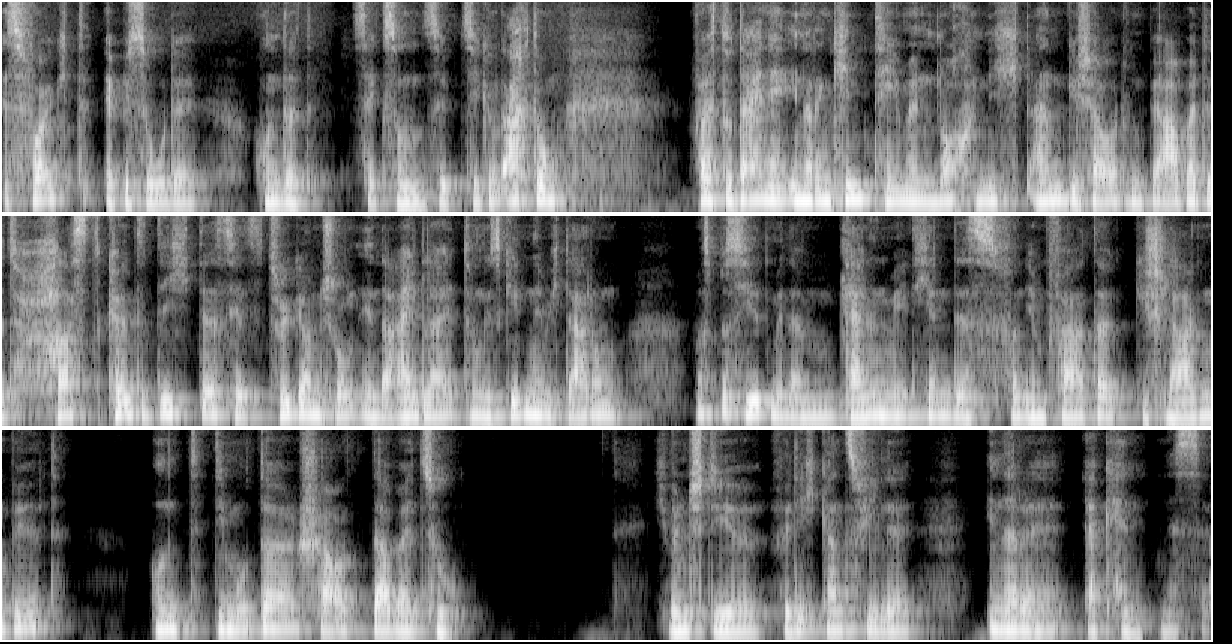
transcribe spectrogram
Es folgt Episode 176. Und Achtung, falls du deine inneren Kindthemen noch nicht angeschaut und bearbeitet hast, könnte dich das jetzt triggern schon in der Einleitung. Es geht nämlich darum, was passiert mit einem kleinen Mädchen, das von ihrem Vater geschlagen wird und die Mutter schaut dabei zu. Ich wünsche dir für dich ganz viele innere Erkenntnisse.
